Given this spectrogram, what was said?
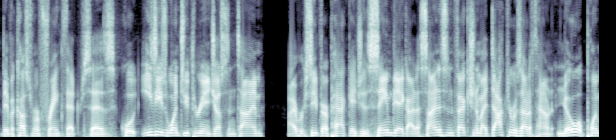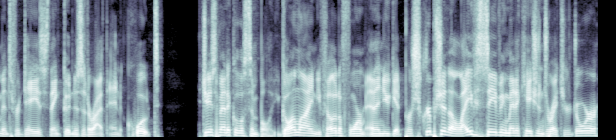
They have a customer Frank that says, "quote Easy as one, two, three, and just in time." I received our package the same day I got a sinus infection and my doctor was out of town. No appointments for days. Thank goodness it arrived. End quote. Jase Medical is simple. You go online, you fill out a form, and then you get prescription and life saving medications right to your door.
